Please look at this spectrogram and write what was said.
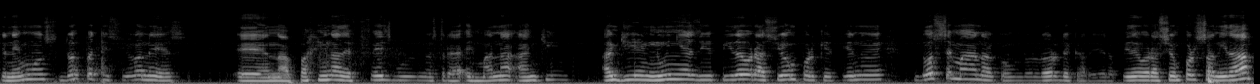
tenemos dos peticiones en la página de Facebook, nuestra hermana Angie Angie Núñez pide oración porque tiene dos semanas con dolor de cadera. Pide oración por sanidad.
